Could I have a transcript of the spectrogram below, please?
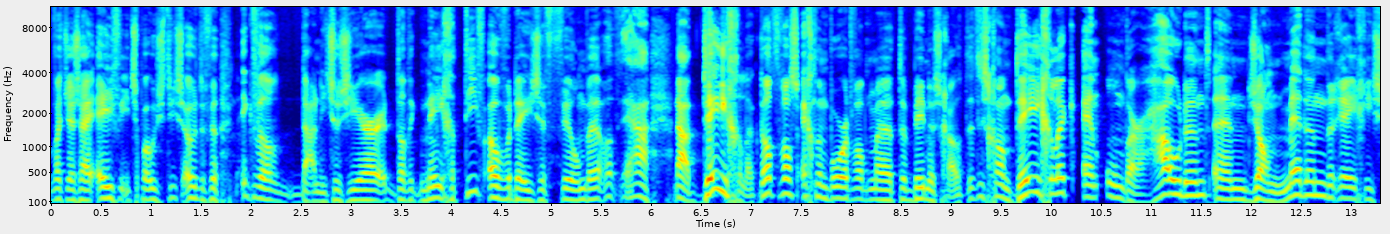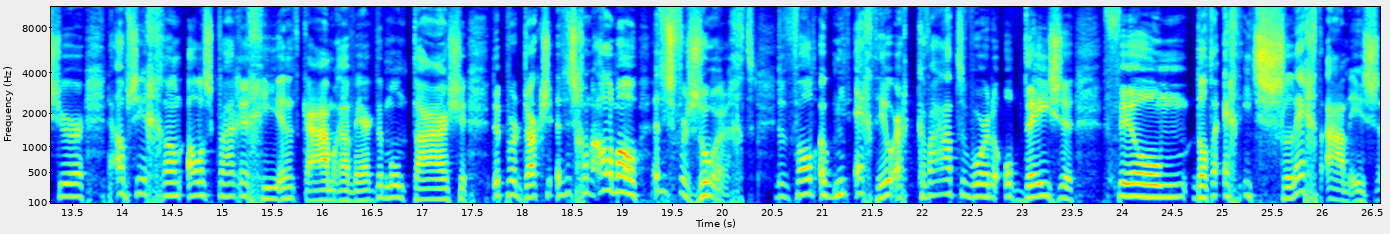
wat jij zei, even iets positiefs over de film. Ik wil nou niet zozeer dat ik negatief over deze film ben. Want ja, nou, degelijk. Dat was echt een woord wat me te binnen schoot. Het is gewoon degelijk en onderhoudend. En John Madden, de regisseur. Nou, op zich gewoon alles qua regie en het camerawerk, de montage, de production. Het is gewoon allemaal, het is verzorgd. Er valt ook niet echt heel erg kwaad te worden op deze film. Dat er echt iets slecht aan is.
